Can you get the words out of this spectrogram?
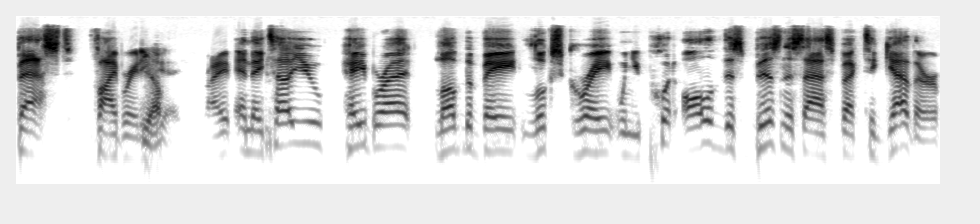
best vibrating yep. jig right? And they tell you, hey, Brett, love the bait, looks great. When you put all of this business aspect together,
